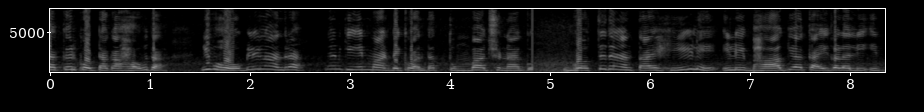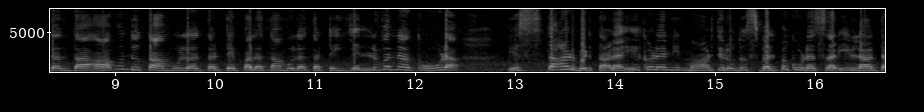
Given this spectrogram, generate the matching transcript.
ಟಕ್ಕರ್ ಕೊಟ್ಟಾಗ ಹೌದಾ? ನೀವು ಹೋಗ್ಲಿಲ್ಲ ಅಂದ್ರೆ ನನಗೆ ಏನು ಮಾಡಬೇಕು ಅಂತ ತುಂಬ ಚೆನ್ನಾಗಿ ಗೊತ್ತಿದೆ ಅಂತ ಹೇಳಿ ಇಲ್ಲಿ ಭಾಗ್ಯ ಕೈಗಳಲ್ಲಿ ಇದ್ದಂಥ ಆ ಒಂದು ತಾಂಬೂಲ ತಟ್ಟೆ, ಫಲತಾಂಬೂಲ ತಟ್ಟೆ ಎಲ್ಲವನ್ನ ಕೂಡ ಎಸ್ತಾಡ್ಬಿಡ್ತಾಳೆ. ಈ ಕಡೆ ನೀನು ಮಾಡ್ತಿರೋದು ಸ್ವಲ್ಪ ಕೂಡ ಸರಿ ಇಲ್ಲ ಅಂತ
